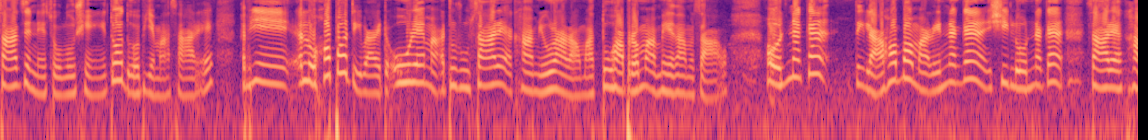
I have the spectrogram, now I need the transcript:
စားခြင်းနေဆိုလို့ရှိရင်သူ့အတူအပြင်မှာစားတယ်အပြင်အဲ့လို hot pot တွေပါတိုးထဲမှာအတူတူစားတဲ့အခါမျိုးတာတော့မှ तू ဟာဘယ်တော့မှအမဲသားမစားဘူးဟိုနှစ်ကန့်တိလားဟော့ပေါ့မှာလေနှစ်ကန့်ရှိလို့နှစ်ကန့်စားတဲ့ခါ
